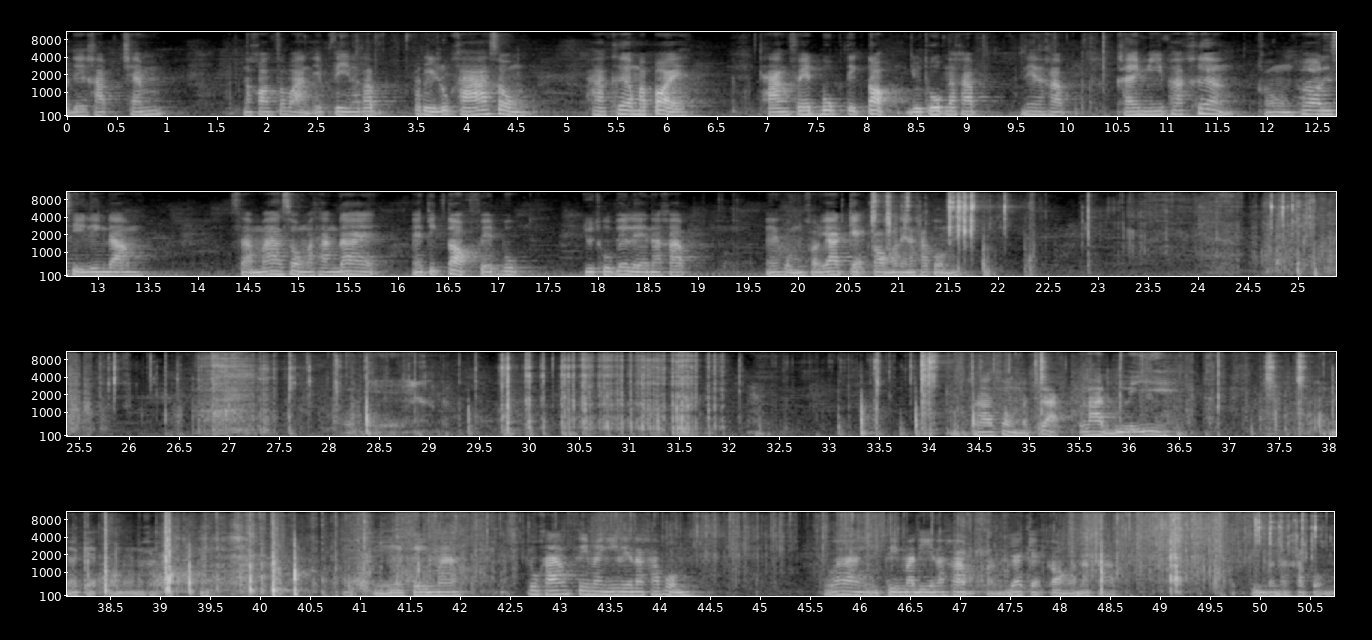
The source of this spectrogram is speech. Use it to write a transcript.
วัสดีครับ แชมป์นครสวรรค์ FC นะครับพอดีลูกค้าส่งพาเครื่องมาปล่อยทาง Facebook TikTok YouTube นะครับ นี่นะครับ ใครมีพระเครื่องของหลวงพ่อฤาษีลิงดำสามารถส่งมาทางได้ใน TikTok Facebook YouTube ได้เลยนะครับผมขออนุญาตแกะกล่องเลยนะครับผม โอเค ลูก ค้าส่งมาจากลาดบุรีแล้วแกะกล่องแล้วนะครับโอเคฟิล์มาลูกค้าฟิล์มาอย่างนี้เลยนะครับ ผมถือว่าฟิล์มาดีนะครับขออนุญาตแกะกล่องนนะครับฟิล์มก่อนนะครับ ผม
